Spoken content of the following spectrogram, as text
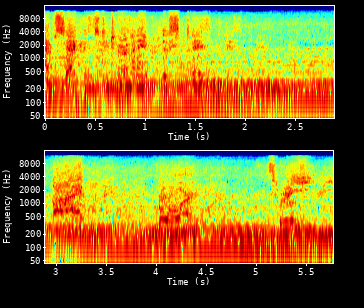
five seconds to terminate this tape. Five, four, three,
